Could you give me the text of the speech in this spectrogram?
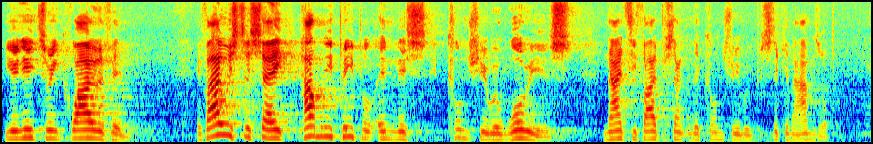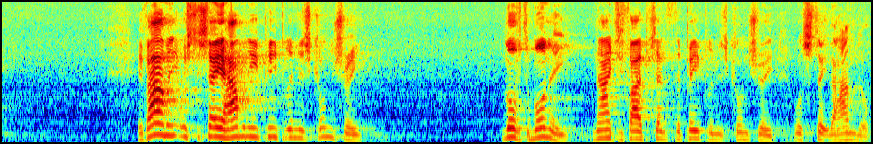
You need to inquire of Him. If I was to say how many people in this country were warriors, 95% of the country would be sticking their hands up. If I was to say how many people in this country loved money, 95% of the people in this country will stick their hand up.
